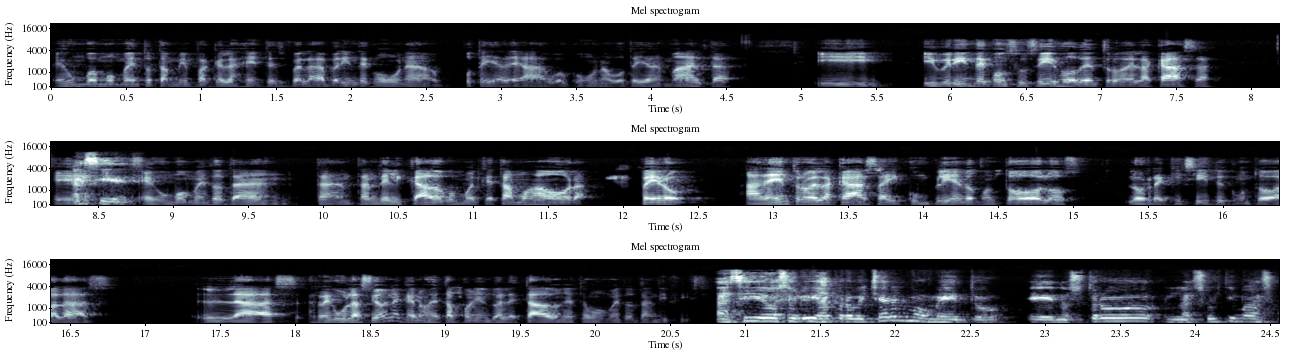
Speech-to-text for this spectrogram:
es un buen momento también para que la gente ¿verdad? brinde con una botella de agua, con una botella de malta y, brinde con sus hijos dentro de la casa eh, Así es. en, un momento tan, tan, tan delicado como el que estamos ahora, pero adentro de la casa y cumpliendo con todos los, los requisitos y con todas las, las regulaciones que nos está poniendo el Estado en este momento tan difícil. Así es, José Luis, aprovechar el momento. Eh, nosotros en las últimas,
